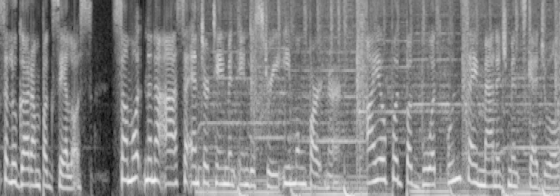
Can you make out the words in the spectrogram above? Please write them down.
sa lugar ang pagselos. Samot na naa sa entertainment industry imong partner. Ayaw pod pagbuot unsay management schedule.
